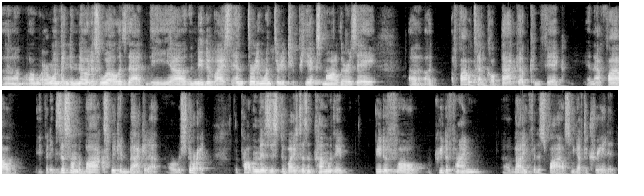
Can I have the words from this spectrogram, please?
um, or one thing to note as well is that the uh, the new device, the N3132PX model, there is a, a, a file type called backup config, and that file, if it exists on the box, we can back it up or restore it. The problem is this device doesn't come with a predefault, predefined uh, value for this file, so you have to create it.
